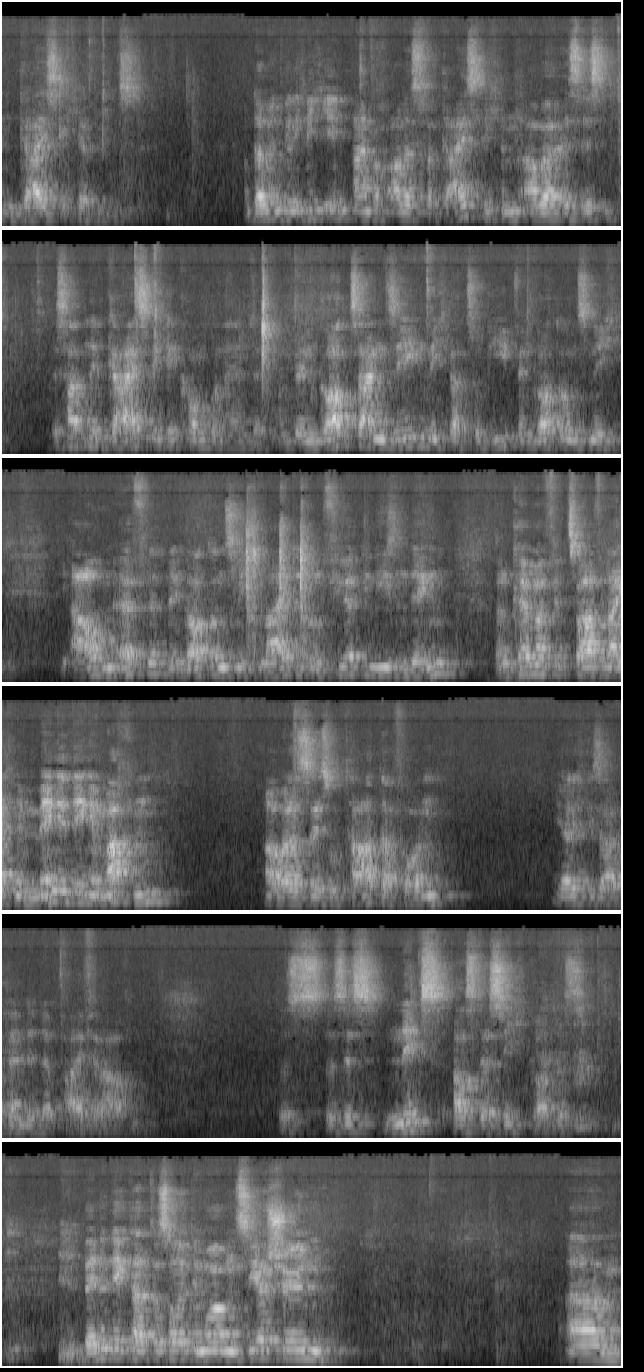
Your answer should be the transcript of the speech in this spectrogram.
ein geistlicher Dienst. Und damit will ich nicht einfach alles vergeistlichen, aber es, ist, es hat eine geistliche Komponente. Und wenn Gott seinen Segen nicht dazu gibt, wenn Gott uns nicht die Augen öffnet, wenn Gott uns nicht leitet und führt in diesen Dingen, dann können wir zwar vielleicht eine Menge Dinge machen, aber das Resultat davon ehrlich gesagt, könnte der Pfeife rauchen. Das, das ist nichts aus der Sicht Gottes. Benedikt hat das heute Morgen sehr schön ähm,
